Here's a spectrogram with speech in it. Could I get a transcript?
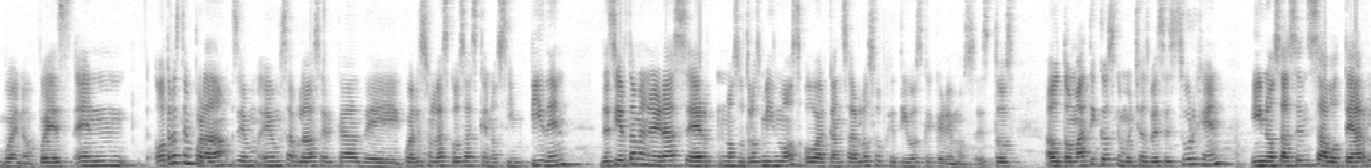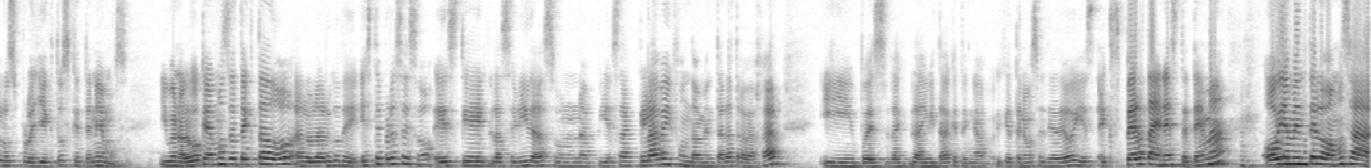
Bueno, pues en otras temporadas hemos hablado acerca de cuáles son las cosas que nos impiden, de cierta manera, ser nosotros mismos o alcanzar los objetivos que queremos. Estos automáticos que muchas veces surgen y nos hacen sabotear los proyectos que tenemos. Y bueno, algo que hemos detectado a lo largo de este proceso es que las heridas son una pieza clave y fundamental a trabajar. Y pues la, invitada que, tenga, que tenemos el día de hoy es experta en este tema. Obviamente lo vamos a,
